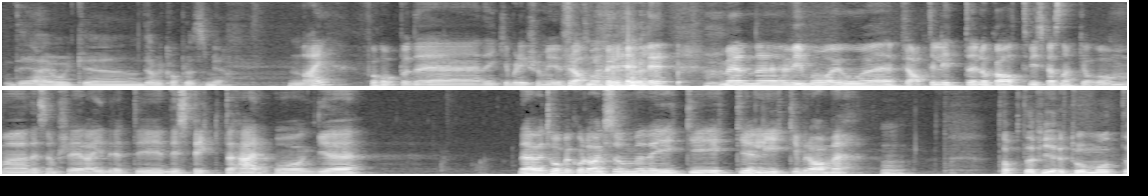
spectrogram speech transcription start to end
Det er jo ikke Det har vi ikke opplevd så mye. Nei. Får håpe det, det ikke blir så mye framover heller. Men eh, vi må jo eh, prate litt eh, lokalt. Vi skal snakke om det som skjer av idrett i distriktet her. Og det er jo et HBK-lag som det ikke gikk like bra med. Mm. Tapte 4-2 mot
